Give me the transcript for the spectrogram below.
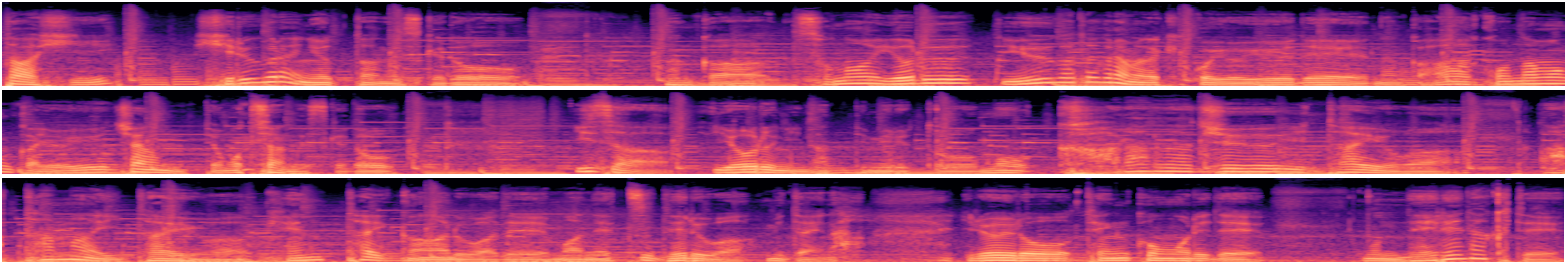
た日昼ぐらいに打ったんですけどなんかその夜夕方ぐらいまで結構余裕でなんかああこんなもんか余裕じゃんって思ってたんですけどいざ夜になってみるともう体中痛いわ。頭痛いわ倦怠感あるわで、まあ、熱出るわみたいな。いろいろてんこ盛りでもう寝れなくて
